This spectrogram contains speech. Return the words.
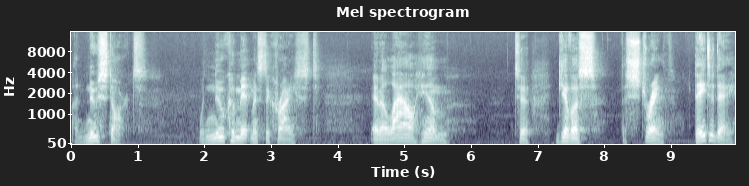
a new start with new commitments to Christ, and allow Him to give us the strength day to day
